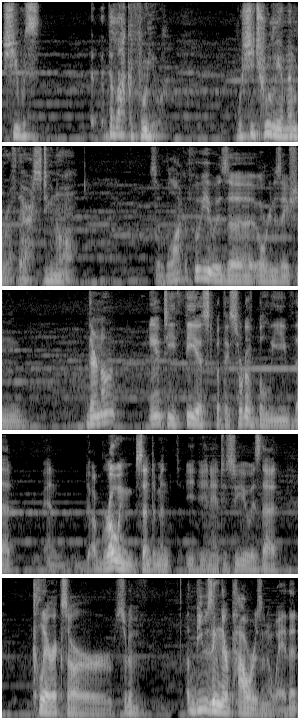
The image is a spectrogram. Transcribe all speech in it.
She was the Lakafuyu. Was she truly a member of theirs? Do you know? So the Lakafuyu is a organization. They're not anti-theist, but they sort of believe that, and a growing sentiment in anti-Suyu is that clerics are sort of abusing their powers in a way that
